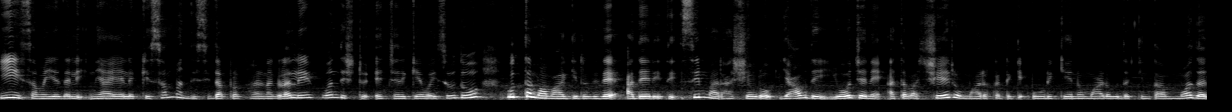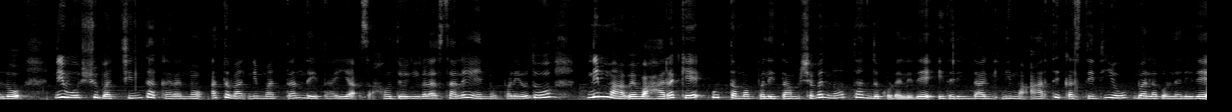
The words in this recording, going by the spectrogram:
ಈ ಸಮಯದಲ್ಲಿ ನ್ಯಾಯಾಲಯಕ್ಕೆ ಸಂಬಂಧಿಸಿದ ಪ್ರಕರಣಗಳಲ್ಲಿ ಒಂದಿಷ್ಟು ಎಚ್ಚರಿಕೆ ವಹಿಸುವುದು ಉತ್ತಮವಾಗಿರಲಿದೆ. ಅದೇ ರೀತಿ ಸಿಂಹ ರಾಶಿಯವರು ಯಾವುದೇ ಯೋಜನೆ ಅಥವಾ ಷೇರು ಮಾರುಕಟ್ಟೆಗೆ ಹೂಡಿಕೆಯನ್ನು ಮಾಡುವುದಕ್ಕಿಂತ ಮೊದಲು ನೀವು ಶುಭ ಚಿಂತಕರನ್ನು ಅಥವಾ ನಿಮ್ಮ ತಂದೆ ತಾಯಿಯ ಸಹೋದ್ಯೋಗಿಗಳ ಸಲಹೆಯನ್ನು ಪಡೆಯುವುದು ನಿಮ್ಮ ವ್ಯವಹಾರಕ್ಕೆ ಉತ್ತಮ ಫಲಿತಾಂಶವನ್ನು ತಂದುಕೊಡಲಿದೆ. ಇದರಿಂದಾಗಿ ನಿಮ್ಮ ಆರ್ಥಿಕ ಸ್ಥಿತಿಯು ಬಲಗೊಳ್ಳಲಿದೆ.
